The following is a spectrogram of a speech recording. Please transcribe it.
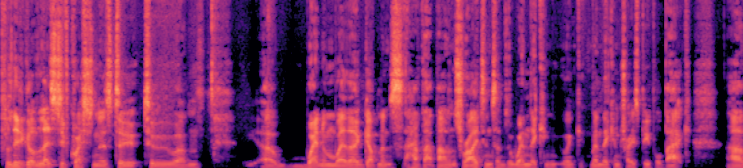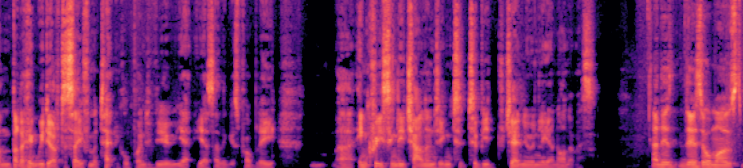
political and legislative question as to to um, uh, when and whether governments have that balance right in terms of when they can when they can trace people back. Um, but I think we do have to say, from a technical point of view, yeah, yes, I think it's probably uh, increasingly challenging to, to be genuinely anonymous. And there's, there's almost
